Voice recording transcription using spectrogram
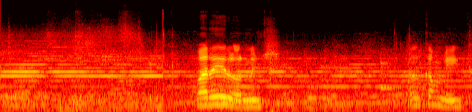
You are a business- வரையிற ஒரு நிமிஷம் வெல்கம் வெயிட்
